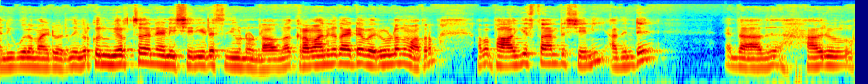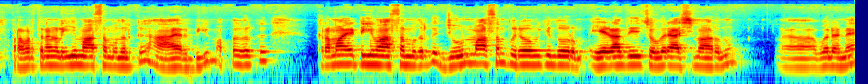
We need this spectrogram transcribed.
അനുകൂലമായിട്ട് വരുന്നത്. ഇവർക്കൊരു ഉയർച്ച തന്നെയാണ് ഈ ശനിയുടെ സ്ഥിതി കൊണ്ട് ഉണ്ടാകുന്നത് ക്രമാനുഗതമായിട്ടേ വരുള്ളൂ എന്ന് മാത്രം. അപ്പോൾ ഭാഗ്യസ്ഥാനത്ത് ശനി അതിന്റെ എന്താ അത് ആ ഒരു പ്രവർത്തനങ്ങൾ ഈ മാസം മുതൽക്ക് ആരംഭിക്കും. അപ്പോൾ ഇവർക്ക് ക്രമമായിട്ട് ഈ മാസം മുതൽക്ക് ജൂൺ മാസം പുരോഗമിക്കും തോറും ഏഴാം തീയതി ചൊവ്വരാശി മാറുന്നു. അതുപോലെ തന്നെ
